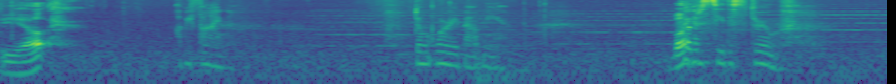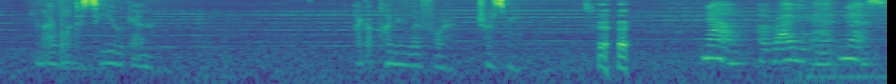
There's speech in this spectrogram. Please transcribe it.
yeah. I'll be fine. Don't worry about me. But I gotta see this through. And I want to see you again. I got plenty to live for. Trust me. Now, arriving at Nest.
